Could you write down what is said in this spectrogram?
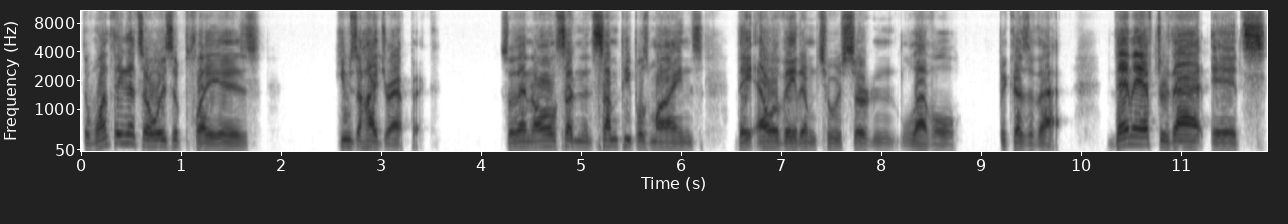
The one thing that's always at play is he was a high draft pick. So then all of a sudden, in some people's minds, they elevate him to a certain level because of that. Then after that, it's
